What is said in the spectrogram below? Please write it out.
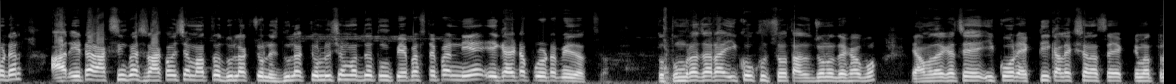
মডেল আর এটার আক্সিং প্রাইস রাখা হয়েছে মাত্র দু লাখ চল্লিশ দু লাখ চল্লিশের মধ্যে তুমি পেপার টেপার নিয়ে এই গাড়িটা পুরোটা পেয়ে যাচ্ছ। তো তোমরা যারা ইকো খুঁজছো, তাদের জন্য দেখাবো। আমাদের কাছে ইকোর একটি কালেকশন আছে, একটি মাত্র।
